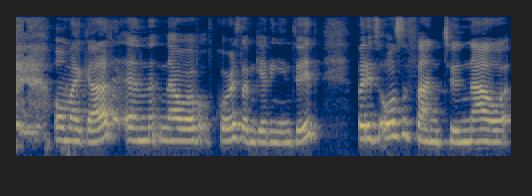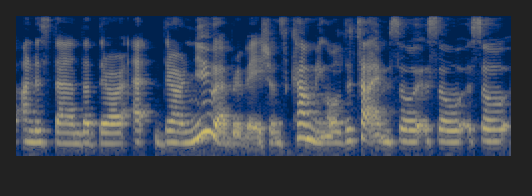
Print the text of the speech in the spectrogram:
oh my god! And now, of course, I'm getting into it. But it's also fun to now understand that there are there are new abbreviations coming all the time. So, so, so,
